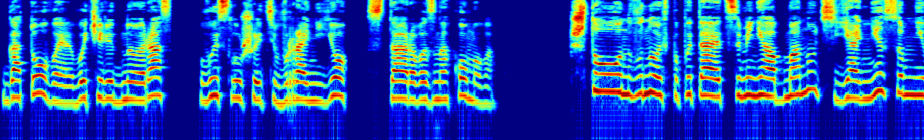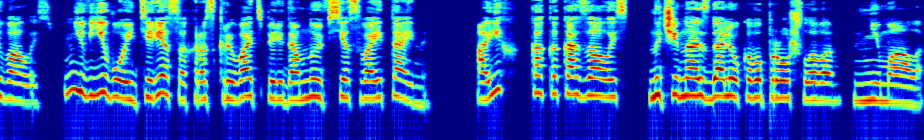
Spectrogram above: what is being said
готовая в очередной раз выслушать вранье старого знакомого. Что он вновь попытается меня обмануть, я не сомневалась. Не в его интересах раскрывать передо мной все свои тайны. А их, как оказалось, начиная с далекого прошлого, немало.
